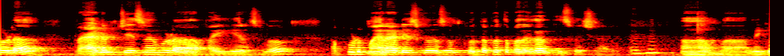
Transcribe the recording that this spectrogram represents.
కూడా ప్రయాణం చేసినా కూడా ఫైవ్ ఇయర్స్లో అప్పుడు మైనార్టీస్ కోసం కొత్త కొత్త పథకాలు తీసుకొచ్చినారు. మీకు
